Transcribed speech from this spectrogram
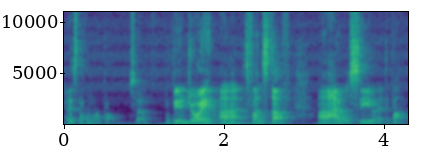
as the homework problem. So hope you enjoy. Uh, it's fun stuff. Uh, I will see you at the bottom.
